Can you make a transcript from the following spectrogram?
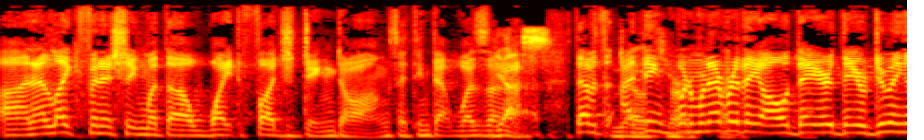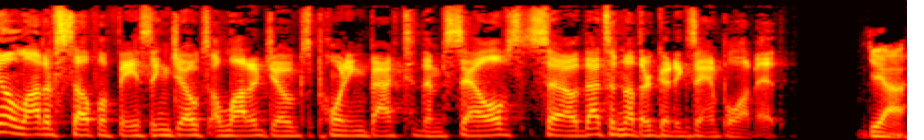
and I like finishing with uh, white fudge ding dongs. I think that was uh, yes. That was no, I think when, whenever they all they are they are doing a lot of self effacing jokes, a lot of jokes pointing back to themselves. So that's another good example of it. Yeah.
